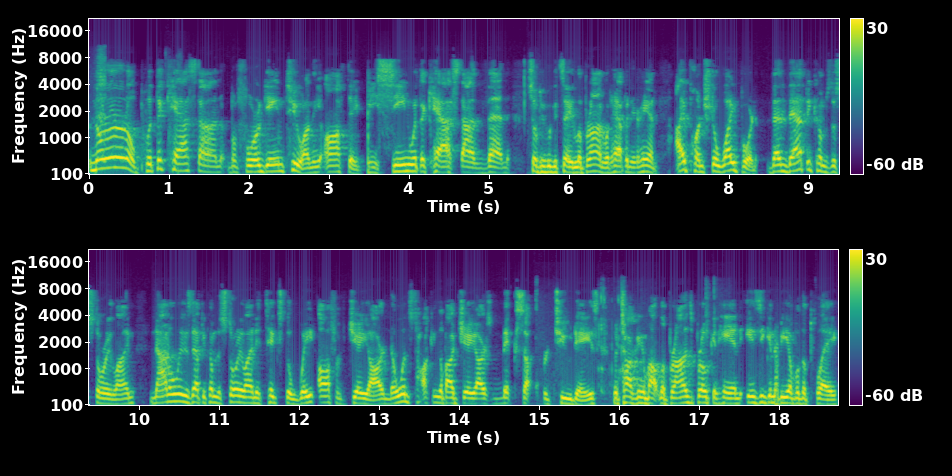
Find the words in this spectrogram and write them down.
No, no, no, no. Put the cast on before game two on the off day. Be seen with the cast on then, so people could say, "LeBron, what happened to your hand? I punched a whiteboard." Then that becomes the storyline. Not only does that become the storyline, it takes the weight off of Jr. No one's talking about Jr's mix-up for two days. They're talking about LeBron's broken hand. Is he going to be able to play?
